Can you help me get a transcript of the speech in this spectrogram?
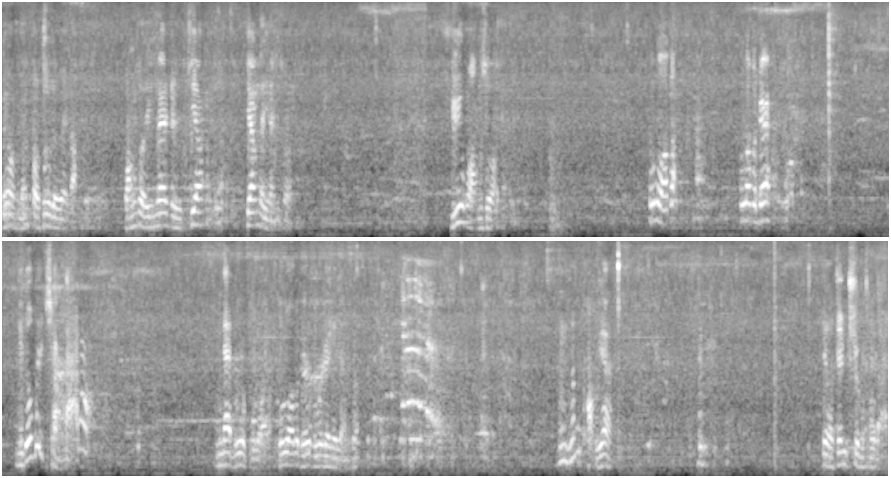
没有什么特殊的味道，黄色应该是姜，姜的颜色，橘黄色，胡萝卜，胡萝卜汁儿，你都会抢答了，应该不是胡萝卜，胡萝卜汁不是这个颜色，你那么讨厌，这我真吃不出来，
